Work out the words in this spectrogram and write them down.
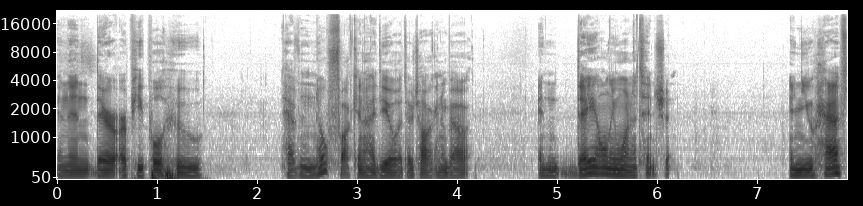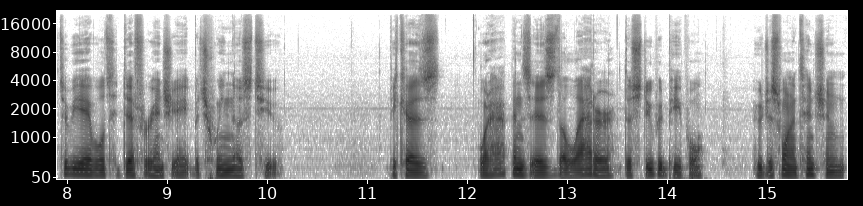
And then there are people who have no fucking idea what they're talking about and they only want attention. And you have to be able to differentiate between those two. Because what happens is the latter, the stupid people who just want attention,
